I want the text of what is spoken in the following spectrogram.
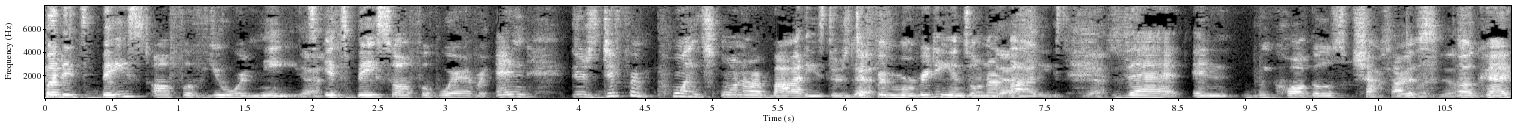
but it's based off of your needs. Yes. It's based off of wherever. And there's different points on our bodies, there's Yes. different meridians on our bodies that, and we call those chakras. Chakras, yes. Okay.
